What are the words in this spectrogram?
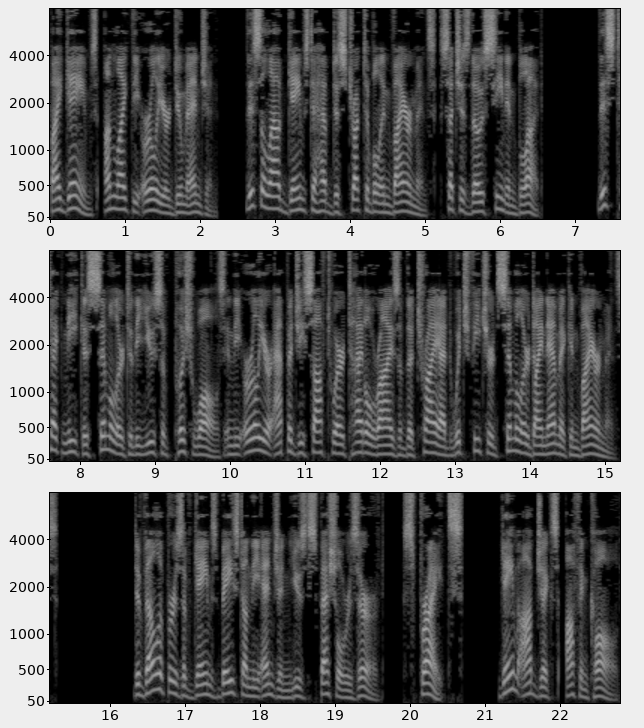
by games, unlike the earlier Doom engine. This allowed games to have destructible environments, such as those seen in Blood. This technique is similar to the use of push walls in the earlier Apogee software title Rise of the Triad which featured similar dynamic environments. Developers of games based on the engine used special reserved sprites, game objects, often called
